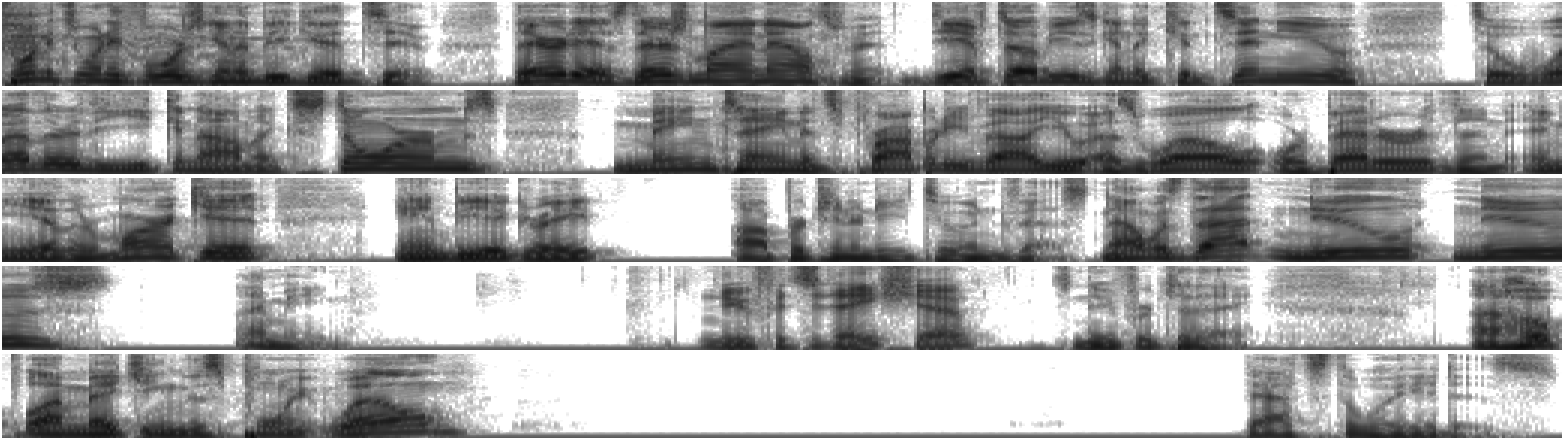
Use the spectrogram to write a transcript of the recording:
2024 is going to be good too. There it is. There's my announcement. DFW is going to continue to weather the economic storms, maintain its property value as well or better than any other market, and be a great opportunity to invest. Now, was that new news? I mean, New for today's show. it's new for today. I hope I'm making this point well. That's the way it is.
